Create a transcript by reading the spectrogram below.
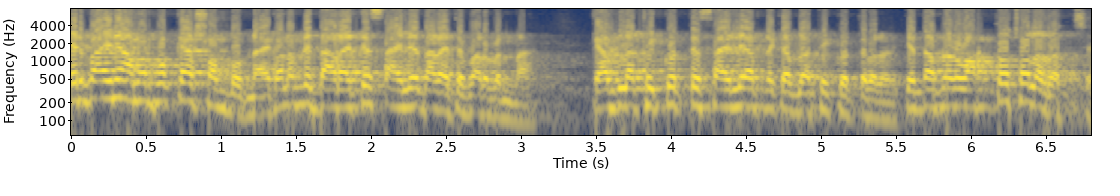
এর বাইরে আমার পক্ষে আর সম্ভব না। এখন আপনি দাঁড়াইতে চাইলে দাঁড়াইতে পারবেন না। ক্যাবলা ঠিক করতে চাইলে আপনি ক্যাবলা ঠিক করতে পারবেন কিন্তু আপনার ওয়াক্ত চলে যাচ্ছে।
